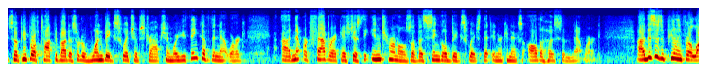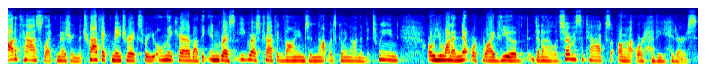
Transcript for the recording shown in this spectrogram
So people have talked about a sort of one big switch abstraction where you think of the network, uh, network fabric as just the internals of a single big switch that interconnects all the hosts in the network. Uh, this is appealing for a lot of tasks like measuring the traffic matrix, where you only care about the ingress egress traffic volumes and not what's going on in between, or you want a network wide view of denial of service attacks uh, or heavy hitters.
